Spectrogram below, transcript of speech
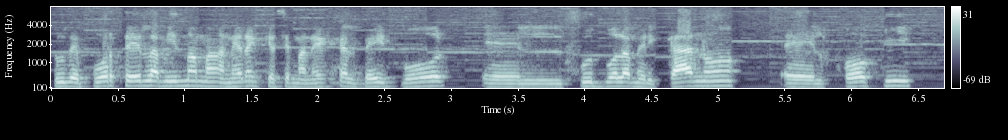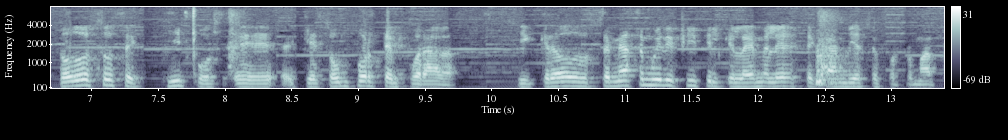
su deporte es la misma manera en que se maneja el béisbol, el fútbol americano, el hockey, todos esos equipos eh, que son por temporada. Y creo, se me hace muy difícil que la MLS cambie ese formato.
